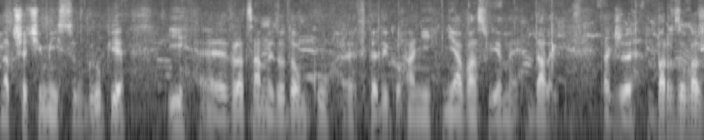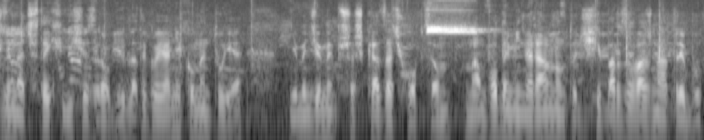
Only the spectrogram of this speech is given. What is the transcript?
na trzecim miejscu w grupie i e, wracamy do domku. E, wtedy, kochani, nie awansujemy dalej. Także bardzo ważny mecz w tej chwili się zrobił, dlatego ja nie komentuję. Nie będziemy przeszkadzać chłopcom. Mam wodę mineralną, to dzisiaj bardzo ważny atrybut.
